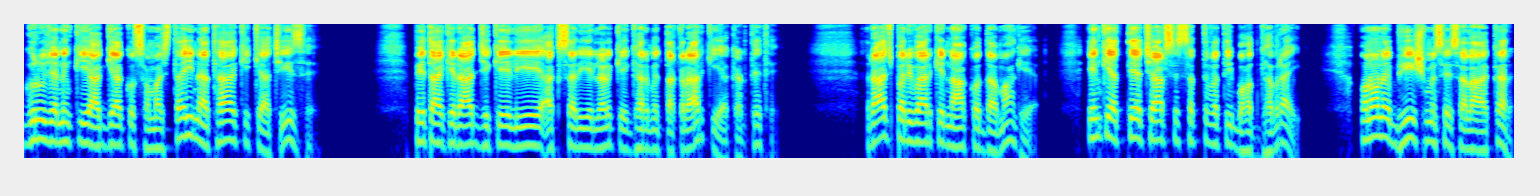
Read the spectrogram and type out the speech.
गुरुजनों की आज्ञा को समझता ही न था कि क्या चीज़ है। पिता के राज्य के लिए अक्सर ये लड़के घर में तकरार किया करते थे। राज परिवार के नाक को दम आ गया। इनके अत्याचार से सत्यवती बहुत घबराई। उन्होंने भीष्म से सलाह कर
